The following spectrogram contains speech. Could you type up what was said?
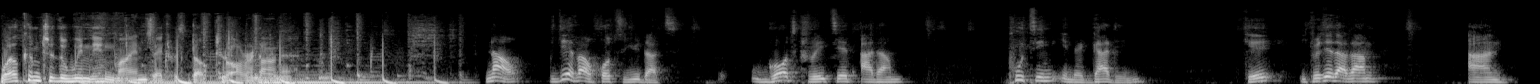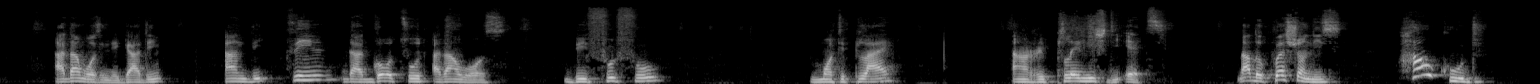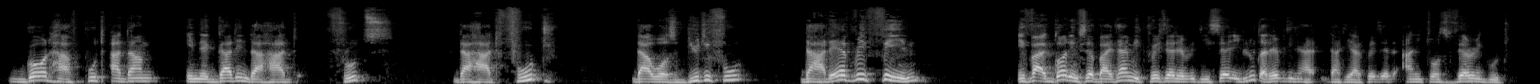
Welcome to the Winning Mindset with Dr. Oronana. Now, did it ever occur to you that God created Adam, put him in the garden? Okay, He created Adam, and Adam was in the garden, and the thing that God told Adam was, "Be fruitful, multiply, and replenish the earth." Now the question is, how could God have put Adam in a garden that had fruits, that had food, that was beautiful, that had everything? In fact, God Himself, by the time He created everything, He said He looked at everything that He had created and it was very good.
